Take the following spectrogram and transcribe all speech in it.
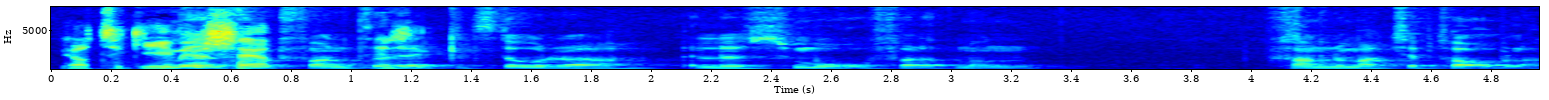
Jag tycker i Men fortfarande tillräckligt stora eller små för att man fann dem acceptabla.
